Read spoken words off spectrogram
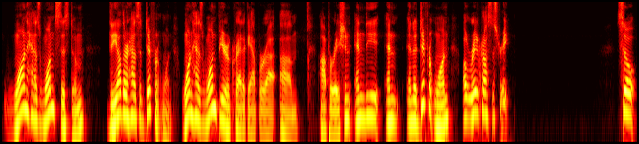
one has one system, the other has a different one. One has one bureaucratic appara- um, operation, and the and and a different one uh, right across the street. So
